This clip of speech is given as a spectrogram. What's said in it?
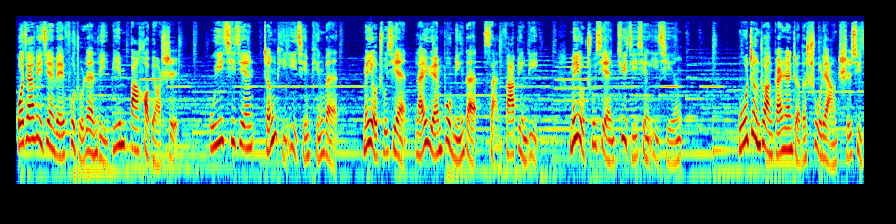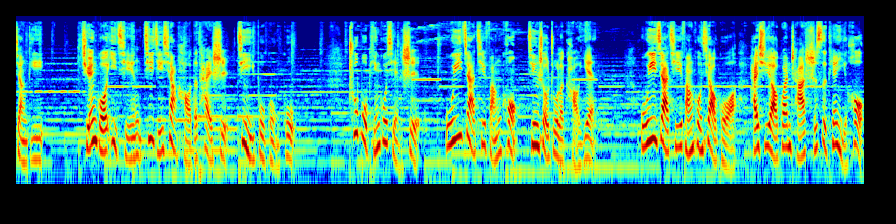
国家卫健委副主任李斌八号表示，五一期间整体疫情平稳。没有出现来源不明的散发病例，没有出现聚集性疫情，无症状感染者的数量持续降低，全国疫情积极向好的态势进一步巩固。初步评估显示，五一假期防控经受住了考验，五一假期防控效果还需要观察十四天以后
